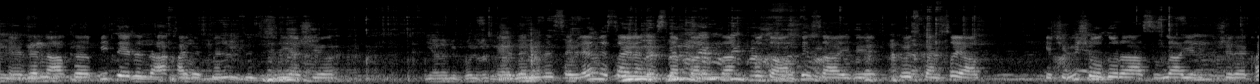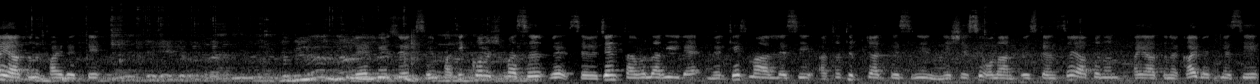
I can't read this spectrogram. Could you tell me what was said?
Erdemli halkı bir değerini daha kaybetmenin üzüntüsünü yaşıyor. Erdemli'nin sevilen ve sayılan esnaflarından Foto Alp'in sahibi Özkan Soyal geçirmiş olduğu rahatsızlığa yenik düşerek hayatını kaybetti. Güler yüzü, sempatik konuşması ve sevecen tavırları ile Merkez Mahallesi Atatürk Caddesi'nin neşesi olan Özkan Soyalp'ın hayatını kaybetmesi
